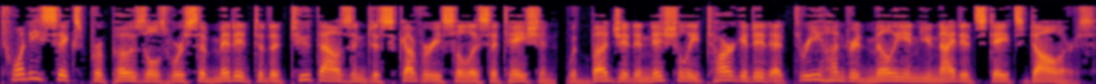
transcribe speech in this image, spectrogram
26 proposals were submitted to the 2000 Discovery solicitation, with budget initially targeted at 300 million United States dollars.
